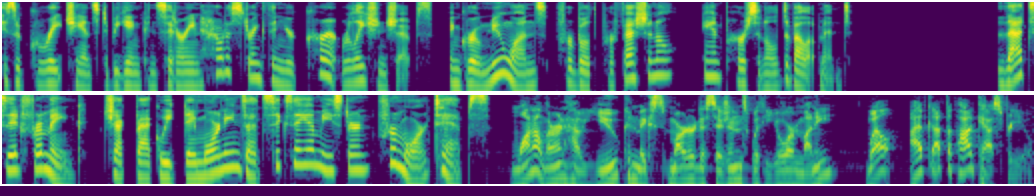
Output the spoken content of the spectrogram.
is a great chance to begin considering how to strengthen your current relationships and grow new ones for both professional and personal development. That's it from Inc. Check back weekday mornings at 6 a.m. Eastern for more tips. Want to learn how you can make smarter decisions with your money? Well, I've got the podcast for you.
